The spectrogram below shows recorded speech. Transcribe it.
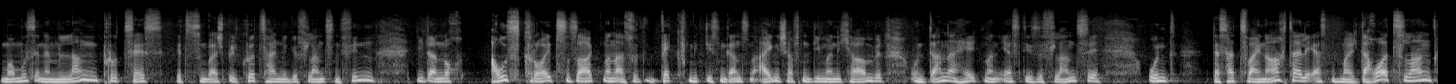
Und man muss in einem langen Prozess jetzt zum Beispiel kurzhalmige Pflanzen finden, die dann noch auskreuzen, sagt man, also weg mit diesen ganzen Eigenschaften, die man nicht haben will. Und dann erhält man erst diese Pflanze. Und das hat zwei Nachteile. Erstens mal dauert es lang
